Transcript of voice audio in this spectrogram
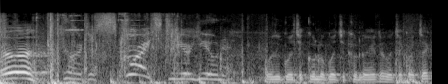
Eh, eh. You're a disgrace to your unit. Gue cek dulu, gue cek dulu ini, gue cek, gue cek.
